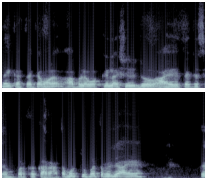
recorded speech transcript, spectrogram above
नाही का? त्याच्यामुळं आपल्या वकिलाशी जो आहे त्याचा संपर्क करा. आता मृत्यूपत्र जे आहे तर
